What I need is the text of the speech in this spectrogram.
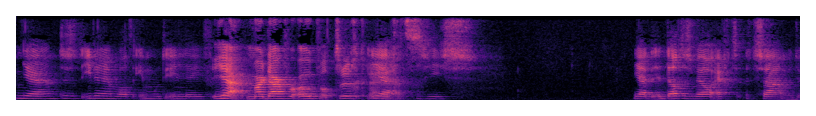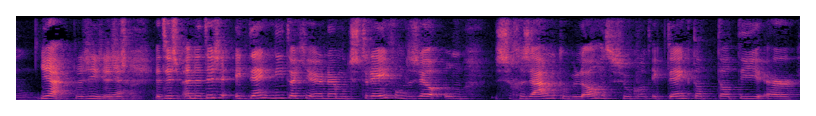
Ja, dus dat iedereen wat in moet inleveren. Ja, maar daarvoor ook wat ja terugkrijgt. precies. Ja, en dat is wel echt het samen doen. Ja, precies. En Ja. Dus het is, en het is, ik denk niet dat je er naar moet streven om, dezel, om gezamenlijke belangen te zoeken. Want ik denk dat, dat die er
